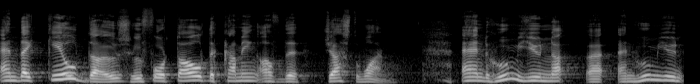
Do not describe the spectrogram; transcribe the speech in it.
And they killed those who foretold the coming of the just one, and whom you uh, and whom you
